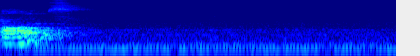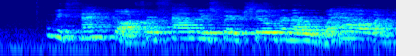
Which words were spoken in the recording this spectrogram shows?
homes. And we thank God for families where children are well and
